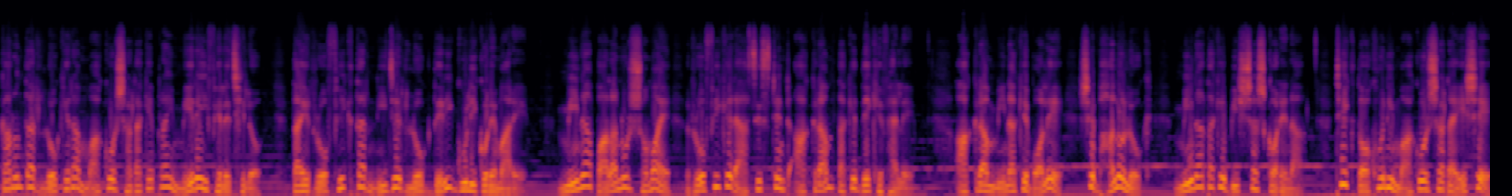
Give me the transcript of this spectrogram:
কারণ তার লোকেরা মাকড়সাটাকে প্রায় মেরেই ফেলেছিল। তাই রফিক তার নিজের লোকদেরই গুলি করে মারে। মিনা পালানোর সময় রফিকের অ্যাসিস্ট্যান্ট আকরাম তাকে দেখে ফেলে। আকরাম মিনাকে বলে, সে ভালো লোক। মিনা তাকে বিশ্বাস করে না। ঠিক তখনই মাকড়সাটা এসে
